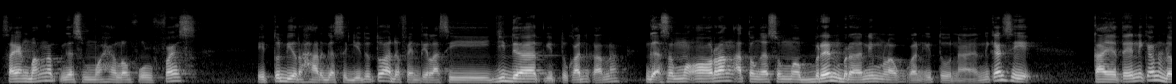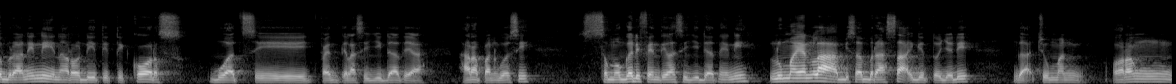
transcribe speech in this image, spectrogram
sayang banget nggak semua helm full face itu di harga segitu tuh ada ventilasi jidat gitu kan. Karena nggak semua orang atau nggak semua brand berani melakukan itu. Nah ini kan si KYT ini kan udah berani nih naruh di titik course buat si ventilasi jidat ya. Harapan gue sih semoga di ventilasi jidatnya ini lumayan lah bisa berasa gitu. Jadi nggak cuman orang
